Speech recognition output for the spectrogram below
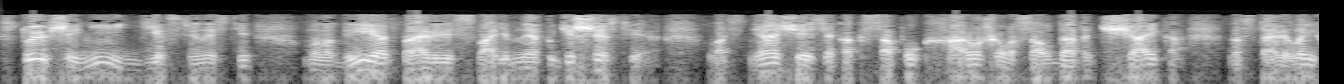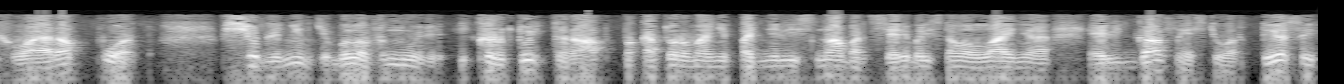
стоившей Нине девственности, молодые отправились в свадебное путешествие. Лоснящаяся, как сапог хорошего солдата, чайка наставила их в аэропорт. Все для Нинки было в вновь, и крутой трап, по которому они поднялись на борт серебристого лайнера, элегантные стюардессы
